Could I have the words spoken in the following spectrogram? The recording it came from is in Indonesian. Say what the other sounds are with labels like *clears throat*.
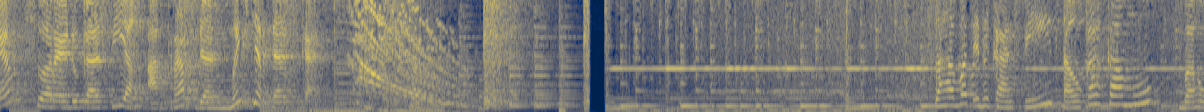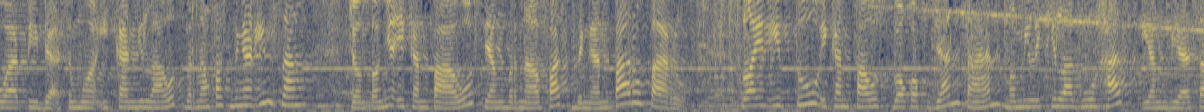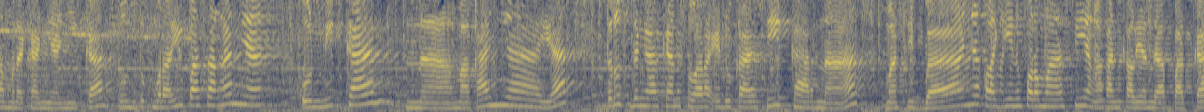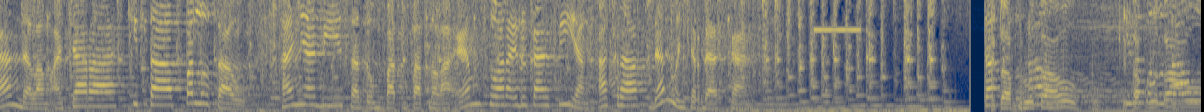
AM, suara edukasi yang akrab dan mencerdaskan. Sahabat edukasi, tahukah kamu bahwa tidak semua ikan di laut bernafas dengan insang? Contohnya ikan paus yang bernafas dengan paru-paru. Selain itu, ikan paus bokok jantan memiliki lagu khas yang biasa mereka nyanyikan untuk merayu pasangannya. Unik kan? Nah, makanya ya, terus dengarkan suara edukasi karena masih banyak lagi informasi yang akan kalian dapatkan dalam acara Kita Perlu Tahu. Hanya di 1440 AM Suara Edukasi yang akrab dan mencerdaskan. Kita perlu tahu. Kita perlu tahu.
